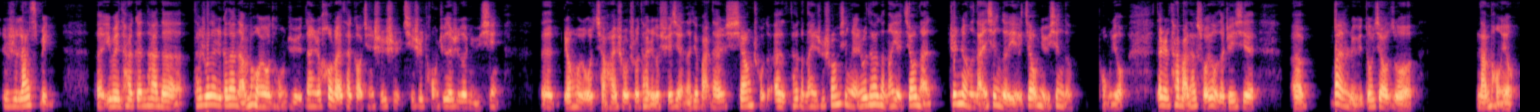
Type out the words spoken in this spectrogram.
就是 lesbian，呃，因为她跟她的她说她是跟她男朋友同居，但是后来才搞清是是其实同居的是个女性，呃，然后我小孩说说她这个学姐呢，就把她相处的，呃，她可能也是双性恋，说她可能也交男真正的男性的，也交女性的朋友，但是她把她所有的这些呃伴侣都叫做男朋友。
